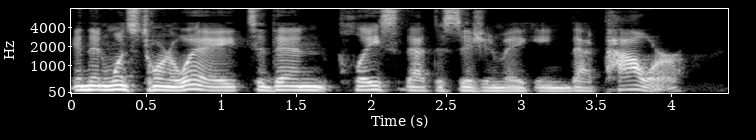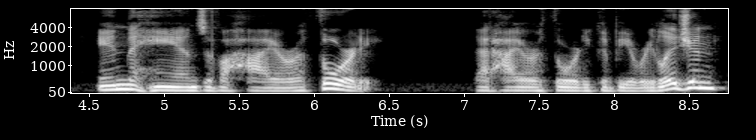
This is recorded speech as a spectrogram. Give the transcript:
And then once torn away, to then place that decision making, that power in the hands of a higher authority. That higher authority could be a religion.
